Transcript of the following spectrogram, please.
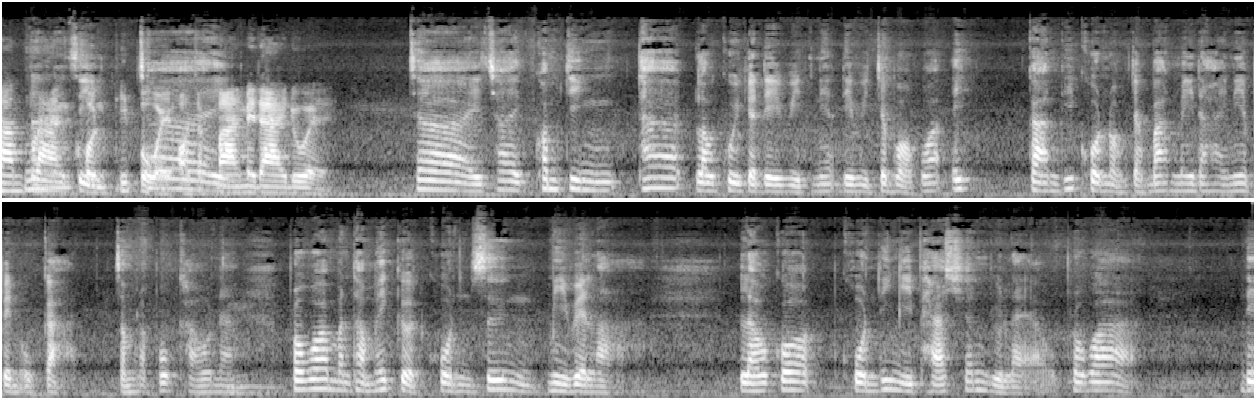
ท่ามกลางนั่นน่ะสิคนที่ป่วยใช่ออกจากบ้านไม่ได้ด้วย ใช่ใช่ความจริงถ้าเราคุยกับเดวิดเนี่ยเดวิดจะบอกว่าไอ้การที่คนออกจากบ้านไม่ได้เนี่ยเป็นโอกาสสำหรับพวกเขานะ เพราะว่ามันทำให้เกิดคนซึ่งมีเวลา แล้วก็คนที่มี passion อยู่แล้ว เพราะว่าเด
